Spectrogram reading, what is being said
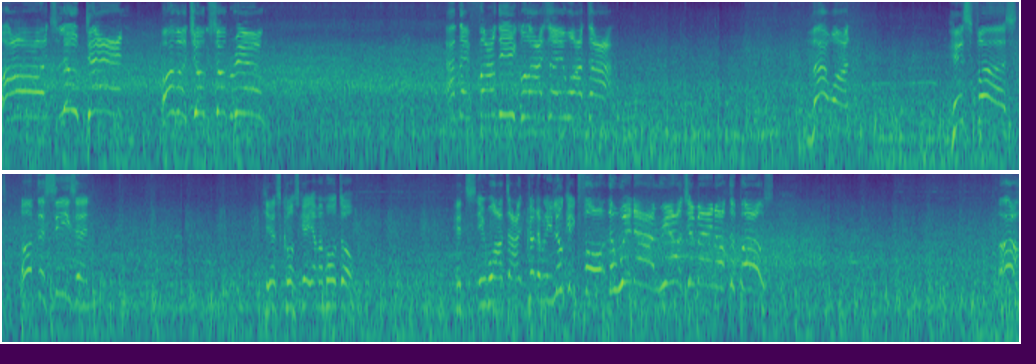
Oh, it's looped in over Jung Sung-ryong. And they found the equalizer, Iwata. That one, his first of the season. Here's Kosuke Yamamoto. It's Iwata incredibly looking for the winner, Ryo Germain off the post. Oh,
